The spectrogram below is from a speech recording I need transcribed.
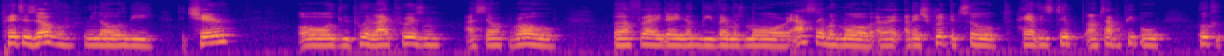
penalties ever. You know, it could be the chair or it could be put in life prison, I said parole. But I feel like they you know, be very much more I say much more I, I think scripted to have these tip, um, type of people who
